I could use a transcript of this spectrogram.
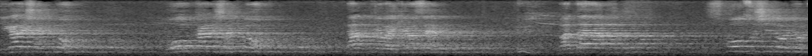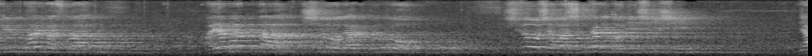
被害者にも傍観者にもなってはいけませんまたスポーツ指導における体罰は誤った指導であることを指導者はしっかりと認識し野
